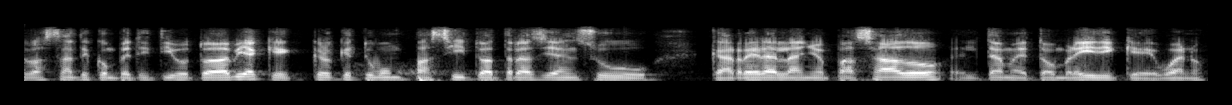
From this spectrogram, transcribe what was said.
bastante competitivo todavía, que creo que tuvo un pasito atrás ya en su carrera el año pasado. El tema de Tom Brady, que bueno,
